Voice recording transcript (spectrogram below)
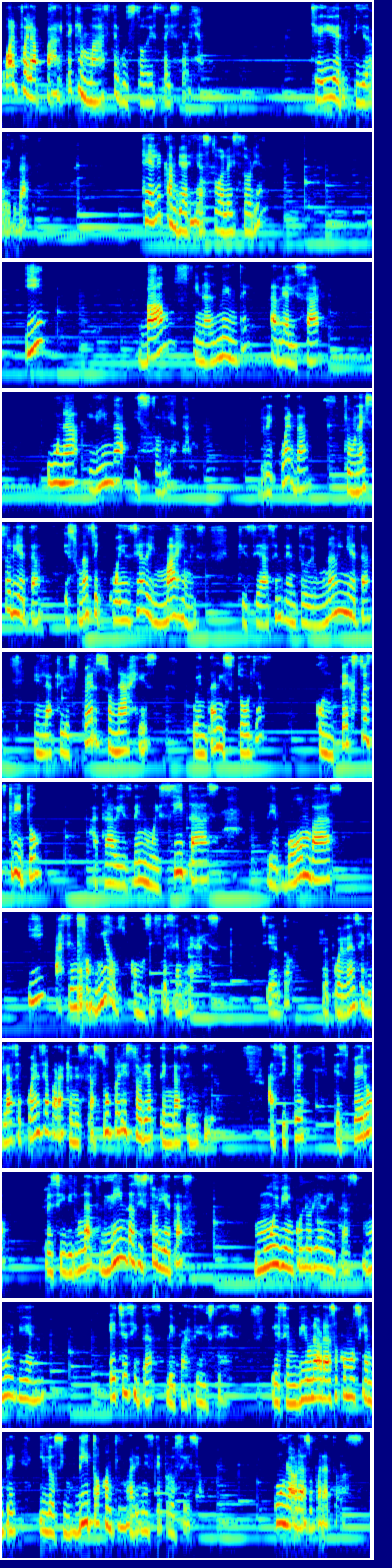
¿Cuál fue la parte que más te gustó de esta historia? Qué divertida, ¿verdad? ¿Qué le cambiarías tú a la historia? Y vamos finalmente a realizar una linda historieta. Recuerda que una historieta es una secuencia de imágenes que se hacen dentro de una viñeta en la que los personajes cuentan historias con texto escrito a través de nuecitas, de bombas y hacen sonidos como si fuesen reales, ¿cierto? Recuerden seguir la secuencia para que nuestra super historia tenga sentido. Así que espero recibir unas lindas historietas, muy bien coloreaditas, muy bien hechecitas de parte de ustedes. Les envío un abrazo como siempre y los invito a continuar en este proceso. Un abrazo para todos.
